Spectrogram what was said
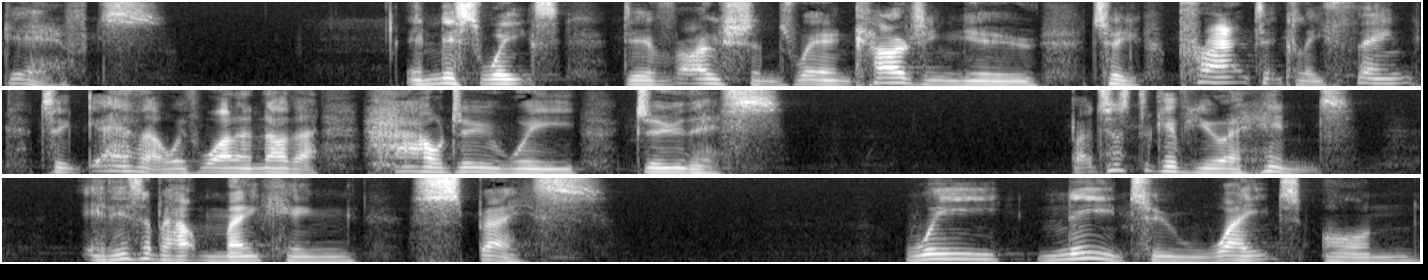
gifts. In this week's devotions, we're encouraging you to practically think together with one another how do we do this? But just to give you a hint, it is about making space. We need to wait on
